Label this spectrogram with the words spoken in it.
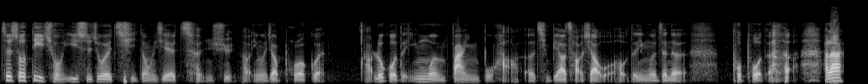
这时候地球意识就会启动一些程序，因为叫 program。好，如果我的英文发音不好，呃，请不要嘲笑我，我的英文真的破破的。好啦，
